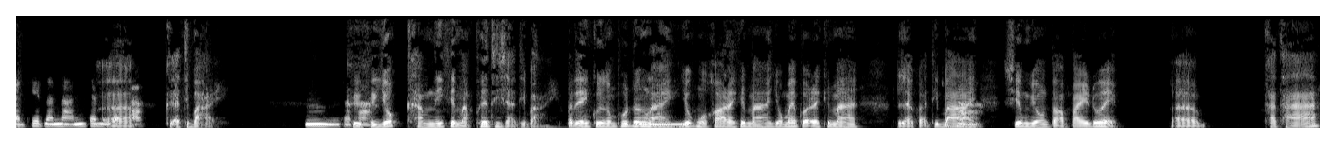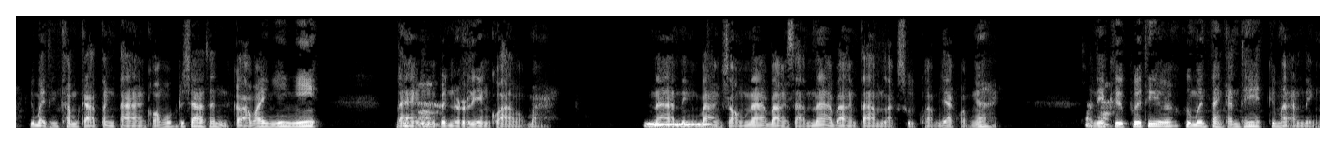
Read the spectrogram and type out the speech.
กันเทศนั้นๆใช่ไหมคะคืออธิบาย คือคือยกคำนี้ขึ้นมาเพื่อที่จะอธิบาย ประเด็นคุณกำพูดเรื่องอะไร ยกหัวข้ออะไรขึ้นมา ยกแม่เปิดอะไรขึ้นมา แล้วก็อธิบาย เชื่อมโยงต่อไปด้วยเอ่อคาถาคือหมายถึงคำกาบต่าง ๆ ของพระพุทธเจ้าท่านกล่าวไว้อย่างนี้อย่างนี้แต่งเป็นเรียงความออกมา หน้าหนึ่งบ้างสองหน้าบ้างสามหน้าบ้างตามหลักสูตรความยากความง่าย อันนี้คือเพื่อที่ก็คือเหมือนแต่งกันเทศขึ้นมาอันหนึ่ง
